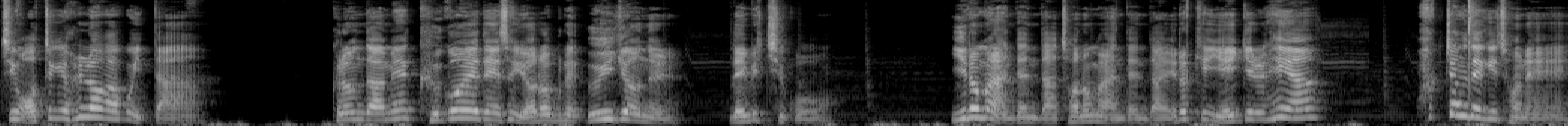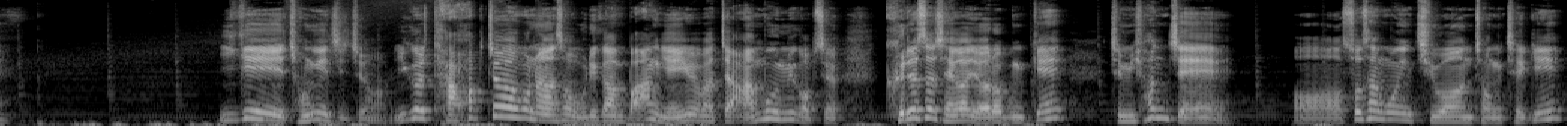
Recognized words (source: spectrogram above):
지금 어떻게 흘러가고 있다. 그런 다음에 그거에 대해서 여러분의 의견을 내비치고 이러면 안 된다, 저러면 안 된다 이렇게 얘기를 해야 확정되기 전에 이게 정해지죠. 이걸 다 확정하고 나서 우리가 막 얘기해봤자 아무 의미가 없어요. 그래서 제가 여러분께 지금 현재 어, 소상공인 지원 정책이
